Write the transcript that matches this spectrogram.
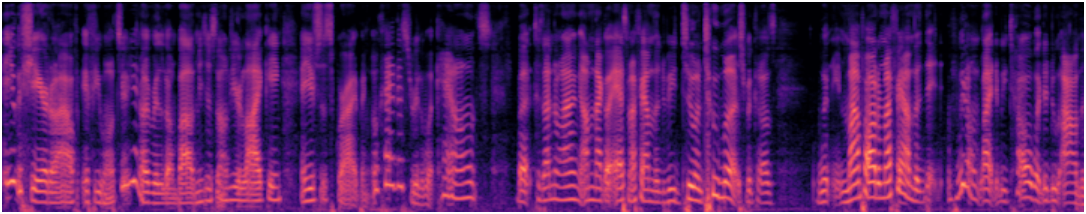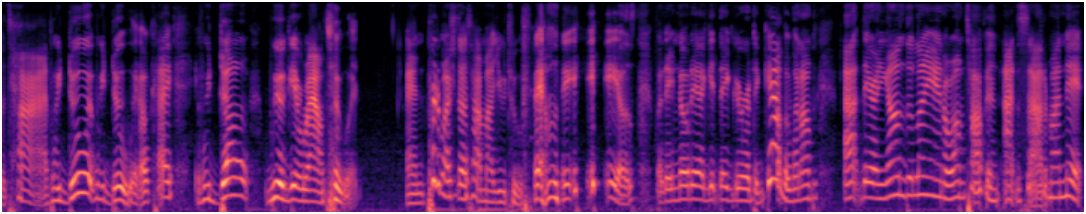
And you can share it out if you want to. You know, it really don't bother me just as long as you're liking and you're subscribing. Okay, that's really what counts. But because I know I, I'm not going to ask my family to be doing too much because when my part of my family, we don't like to be told what to do all the time. If we do it, we do it, okay? If we don't, we'll get around to it. And pretty much that's how my YouTube family is. But they know they'll get their girl together when I'm out there in yonder land or I'm talking at the side of my neck.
